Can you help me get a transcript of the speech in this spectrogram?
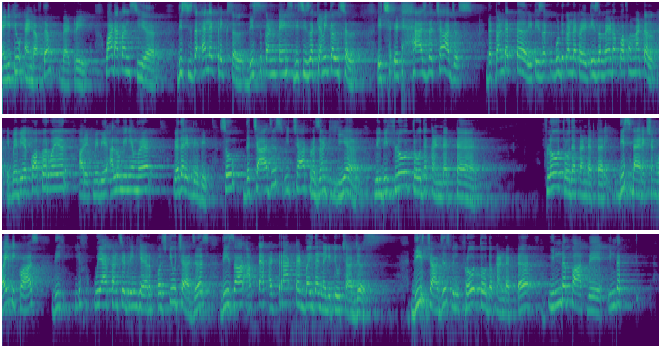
negative end of the battery. What happens here? This is the electric cell. This contains, this is a chemical cell. It's, it has the charges. The conductor, it is a good conductor. It is a made up of a metal. It may be a copper wire or it may be aluminium wire, whether it may be. So, the charges which are present here will be flow through the conductor flow through the conductor in this direction. Why? Because the if we are considering here positive charges these are attracted by the negative charges. These charges will flow through the conductor in the pathway in the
